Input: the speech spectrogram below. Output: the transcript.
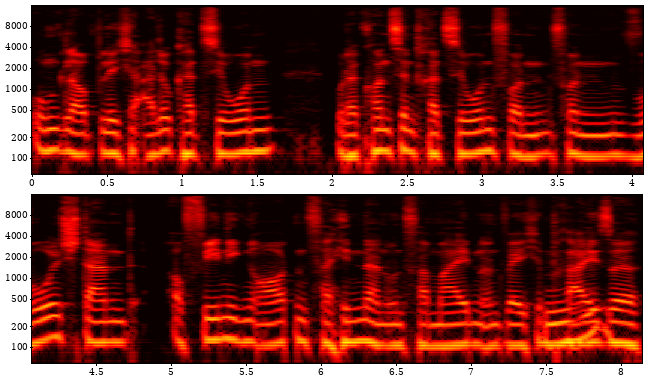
unglaubliche Allokation oder Konzentration von, von Wohlstand auf wenigen Orten verhindern und vermeiden und welche mhm. Preise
